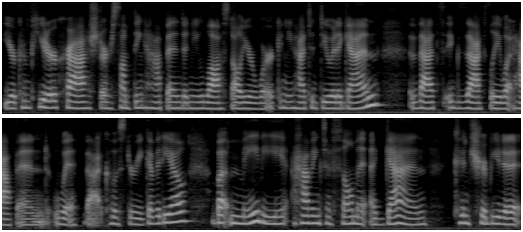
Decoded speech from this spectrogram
your computer crashed or something happened and you lost all your work and you had to do it again. That's exactly what happened with that Costa Rica video. But maybe having to film it again contributed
